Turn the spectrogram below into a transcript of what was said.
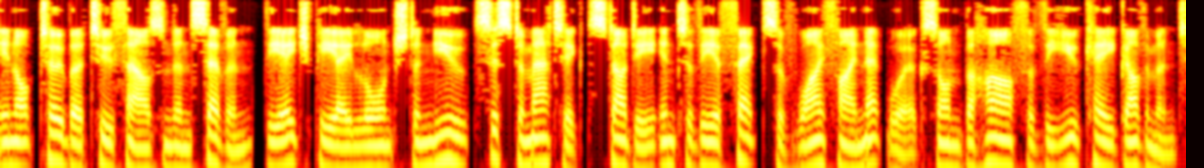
In October 2007, the HPA launched a new systematic study into the effects of Wi-Fi networks on behalf of the UK government,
